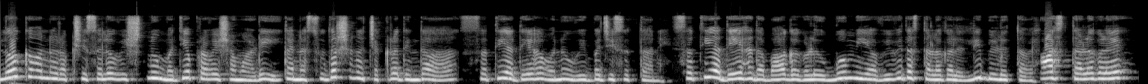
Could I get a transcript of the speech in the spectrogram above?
ಲೋಕವನ್ನು ರಕ್ಷಿಸಲು ವಿಷ್ಣು ಮಧ್ಯಪ್ರವೇಶ ಮಾಡಿ ತನ್ನ ಸುದರ್ಶನ ಚಕ್ರದಿಂದ ಸತಿಯ ದೇಹವನ್ನು ವಿಭಜಿಸುತ್ತಾನೆ. ಸತಿಯ ದೇಹದ ಭಾಗಗಳು ಭೂಮಿಯ ವಿವಿಧ ಸ್ಥಳಗಳಲ್ಲಿ ಬೀಳುತ್ತವೆ. ಆ ಸ್ಥಳಗಳೇ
